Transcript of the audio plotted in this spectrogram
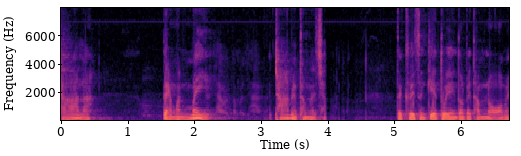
ช้านะ แต่มันไม่ช้าแบบธรรมชาติ แต่เคยสังเกตตัวเองตอนไปทำหนอไหม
